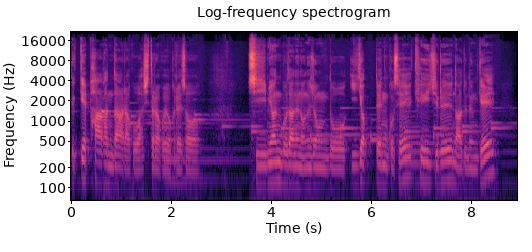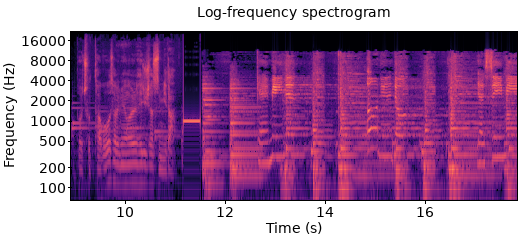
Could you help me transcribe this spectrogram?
늦게 파악한다라고 하시더라고요. 그래서 지면보다는 어느 정도 이격된 곳에 케이지를 놔두는 게 더 좋다고 설명을 해주셨습니다. 개미는 오늘도 열심히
